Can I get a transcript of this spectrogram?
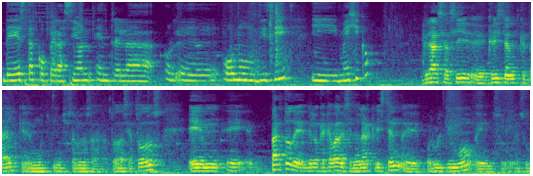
de esta cooperación entre la eh, ONU-DC y México? Gracias, sí, eh, Cristian, ¿qué tal? Que mu- muchos saludos a, a todas y a todos. Eh, eh, parto de, lo que acaba de señalar Cristian, eh, por último, en su,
